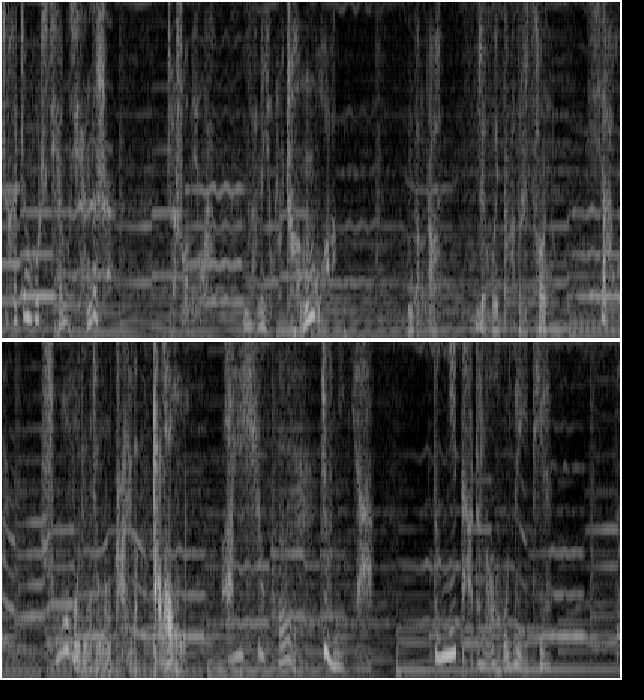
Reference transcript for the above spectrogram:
这还真不是钱不钱的事儿，这说明啊，咱们有了成果了。你等着啊，这回打的是苍蝇，下回说不定就能打一个大老虎。哎呦，哎，就你呀，等你打着老虎那一天，那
